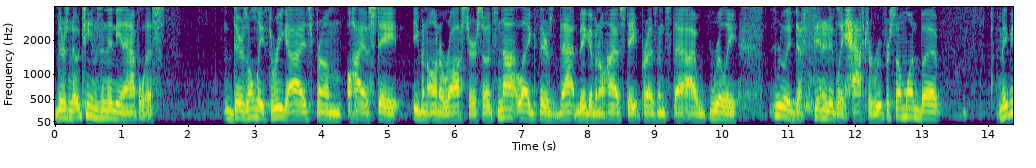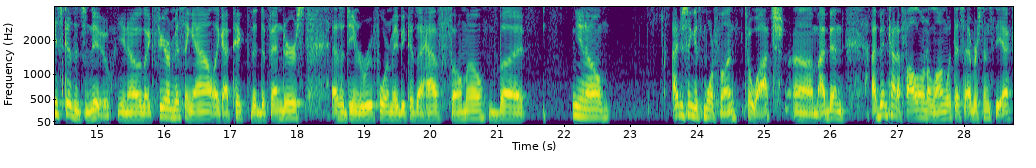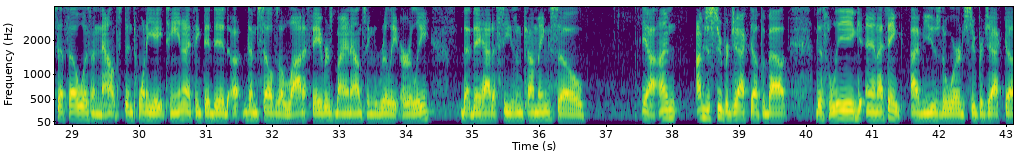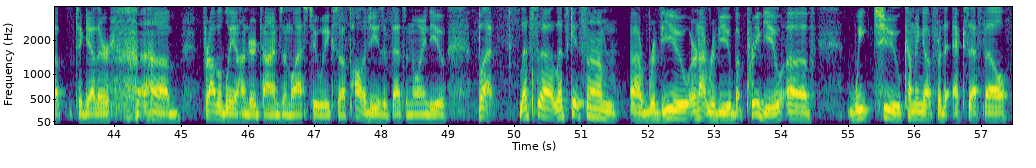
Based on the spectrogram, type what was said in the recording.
there's no teams in Indianapolis. There's only three guys from Ohio State even on a roster. So it's not like there's that big of an Ohio State presence that I really really definitively have to root for someone, but maybe it's because it's new, you know, like fear of missing out. Like I picked the defenders as a team to root for, maybe because I have FOMO, but you know, I just think it's more fun to watch. Um, I've been I've been kind of following along with this ever since the XFL was announced in 2018, and I think they did uh, themselves a lot of favors by announcing really early that they had a season coming. So, yeah, I'm I'm just super jacked up about this league, and I think I've used the word super jacked up together um, probably a hundred times in the last two weeks. So apologies if that's annoying to you, but let's uh, let's get some uh, review or not review but preview of week two coming up for the XFL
